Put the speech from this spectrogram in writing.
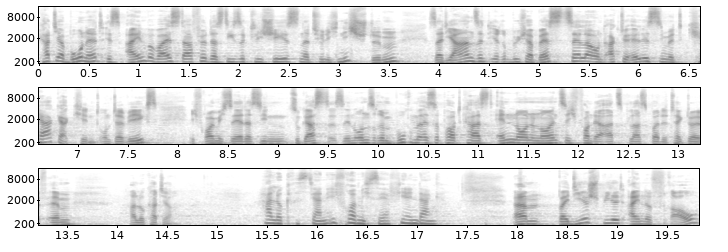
Katja Bonet ist ein Beweis dafür, dass diese Klischees natürlich nicht stimmen. Seit Jahren sind ihre Bücher Bestseller und aktuell ist sie mit Kerkerkind unterwegs. Ich freue mich sehr, dass sie zu Gast ist in unserem Buchmesse-Podcast N99 von der Arts Plus bei Detektor FM. Hallo Katja. Hallo Christian, ich freue mich sehr. Vielen Dank. Ähm, bei dir spielt eine Frau,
